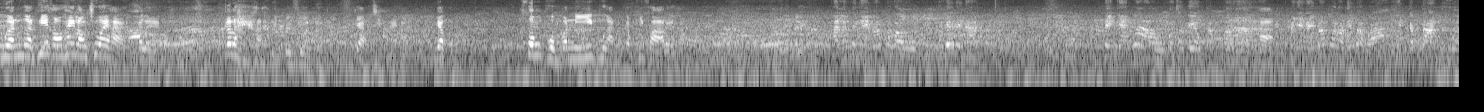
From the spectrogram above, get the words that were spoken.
เหมือนเหมือนพี่เขาให้ลองช่วยค่ะก็เลย ก็เลยค่ะอยากเป็นส่วนหนึ่งอยากใช่ค่ะอยากทรงผมวันนี้เหมือนกับพี่ฟ้าเลยค่ะอะแล้วเป็นไงบ้างพอเราเขาเรียกอะไรนะในแก๊งเรากดชาเบลกลับมา ค่ะ เป็นยังไงบ้างพอเราได้แบบว่าเห็นกับตาเนื้อ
